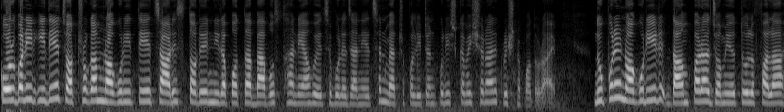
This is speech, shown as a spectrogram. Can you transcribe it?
কোরবানির ঈদে চট্টগ্রাম নগরীতে চার স্তরের নিরাপত্তা ব্যবস্থা নেওয়া হয়েছে বলে জানিয়েছেন metropolitan police commissioner Krishnapada Roy. দুপুরে নগরীর দামপাড়া জমিয়তুল ফালাহ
